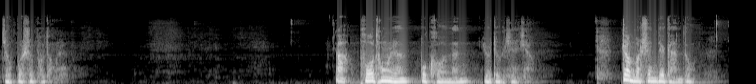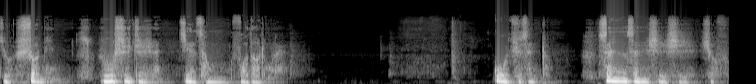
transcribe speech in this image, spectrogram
就不是普通人。啊，普通人不可能有这个现象。这么深的感动，就说明如是之人皆从佛道中来，过去生中。生生世世学佛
